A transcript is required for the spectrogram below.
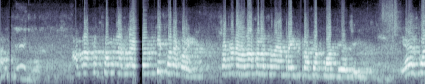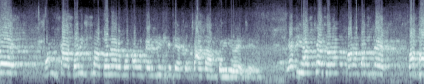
আমরা প্রস্তাবনা রাখলে ঠিক মনে করি, সেখানে আলাপ আলোচনায় আমরা ইতিবাচক মত দিয়েছি। এরপরে সংখ্যা গরিষ্ঠ দলের মতামতের ভিত্তিতে একটা চার্টার তৈরি হয়েছে। এটি হচ্ছে গণতন্ত্রের কথা।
